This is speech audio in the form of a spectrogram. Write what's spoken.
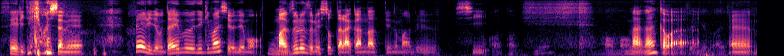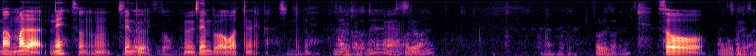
整理できましたね。整理でもだいぶできましたよでも、うん。まあズルズルしとったらあかんなっていうのもあるし。まあまあまあなんかは、えーまあまだねその、うん、全部、うん、全部は終わってないからちょっとね、なるほどね、うん。まあそれはね。なるそれぞれね。そ思うことはね。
